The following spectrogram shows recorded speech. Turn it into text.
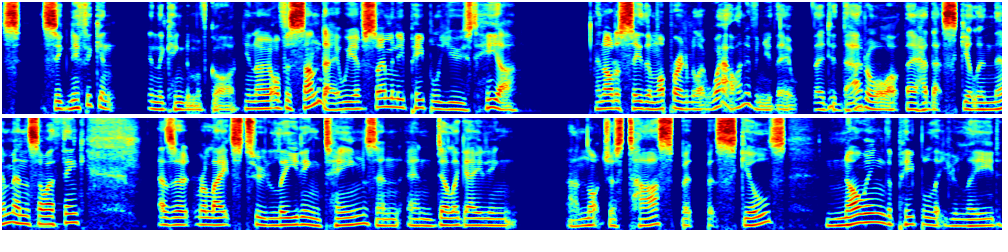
s- significant in the kingdom of God. You know, of a Sunday, we have so many people used here. And I'll just see them operate and be like, wow, I never knew they, they did that or they had that skill in them. And so I think as it relates to leading teams and, and delegating uh, not just tasks but but skills, knowing the people that you lead,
